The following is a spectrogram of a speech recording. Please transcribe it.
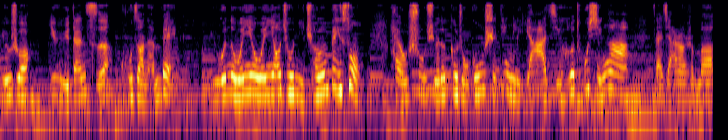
比如说英语单词枯燥难背。语文的文言文要求你全文背诵，还有数学的各种公式定理啊、几何图形啊，再加上什么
